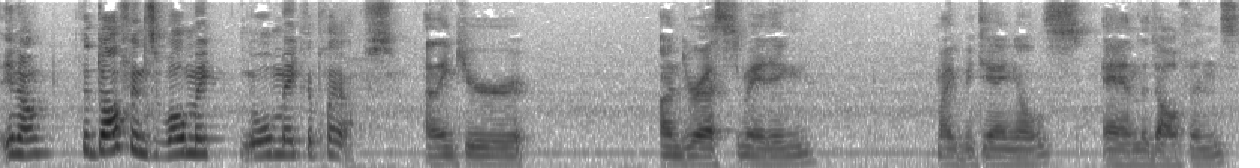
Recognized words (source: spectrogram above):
you know, the Dolphins will make will make the playoffs. I think you're underestimating Mike McDaniels and the Dolphins.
